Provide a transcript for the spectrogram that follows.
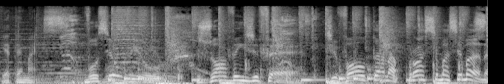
e até mais. Você ouviu Jovens de Fé. De volta na próxima semana.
